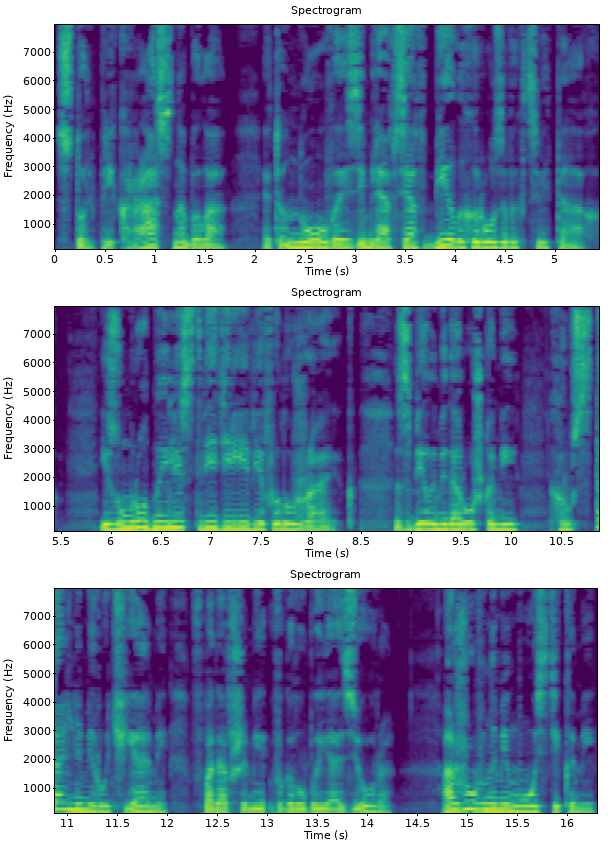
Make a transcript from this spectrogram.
Столь прекрасна была эта новая земля, вся в белых и розовых цветах изумрудной листве деревьев и лужаек, с белыми дорожками и хрустальными ручьями, впадавшими в голубые озера, ажурными мостиками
